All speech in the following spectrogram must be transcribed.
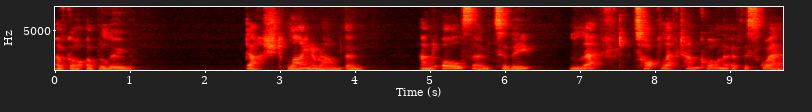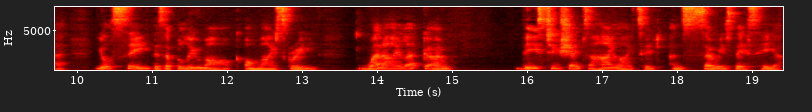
have got a blue dashed line around them. And also to the left, top left hand corner of the square, you'll see there's a blue mark on my screen. When I let go, these two shapes are highlighted and so is this here.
